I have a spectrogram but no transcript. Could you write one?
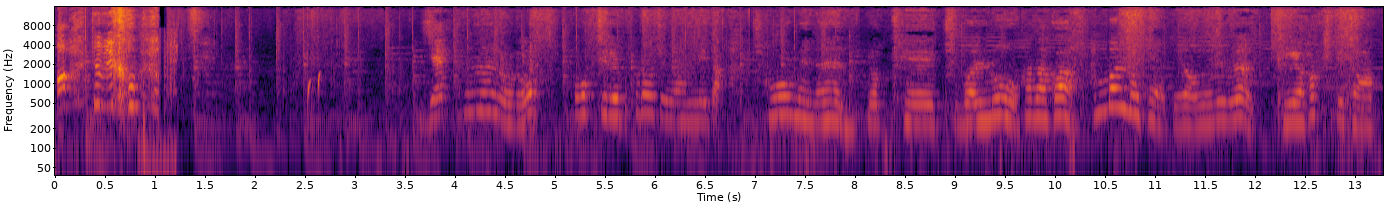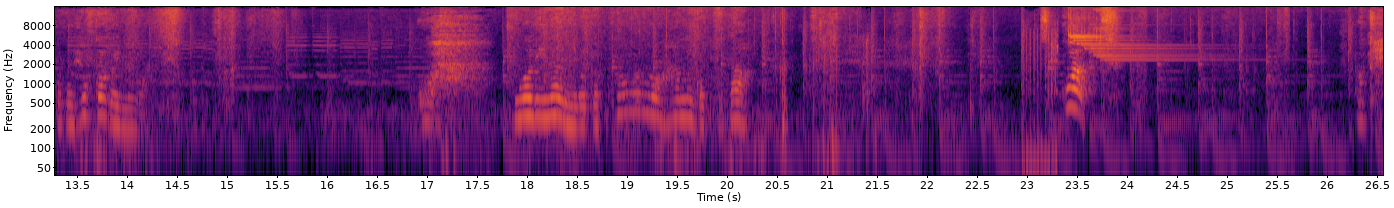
아, 잠시만. 이제 폼롤러로 껍질을 풀어줘야 합니다. 처음에는 이렇게 두 발로 하다가 한 발로 해야 돼요. 왜냐면 그게 확실히 더 아프고 효과가 있는 것 같아요. 와, 종아리는 이렇게 폰으로 하는 것보다 스쿼트! 오케이,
